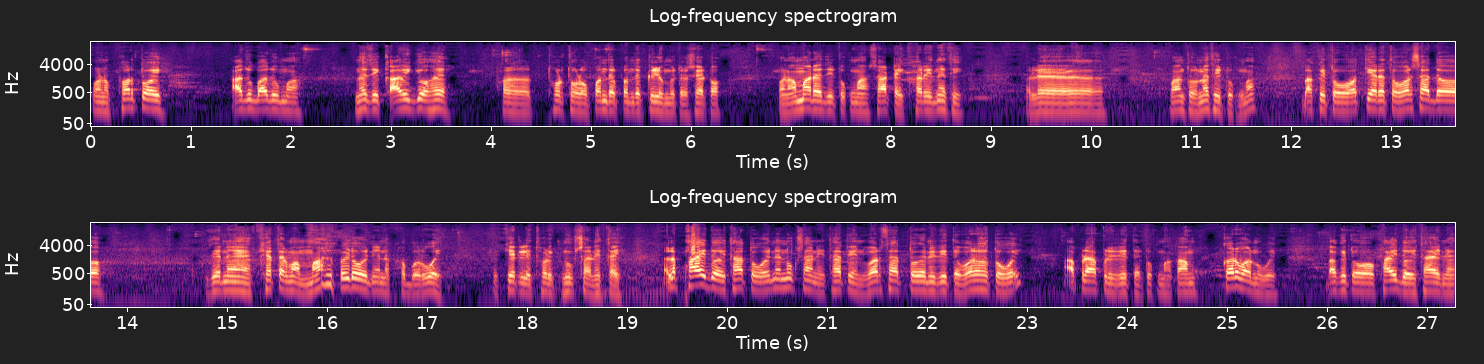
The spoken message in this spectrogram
પણ ફરતોય આજુબાજુમાં નજીક આવી ગયો છે થોડો થોડો પંદર પંદર કિલોમીટર સેટો. પણ અમારે હજી ટૂંકમાં સાટે ખરી નથી, એટલે વાંધો નથી ટૂંકમાં. બાકી તો અત્યારે તો વરસાદ જેને ખેતરમાં માલ પડ્યો હોય ને એને ખબર હોય કે કેટલી થોડીક નુકસાની થાય. એટલે ફાયદો થતો હોય ને નુકસાની થતી હોય વરસાદ તો એની રીતે વરસતો હોય, આપણે આપણી રીતે ટૂંકમાં કામ કરવાનું હોય. બાકી તો ફાયદો થાય ને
